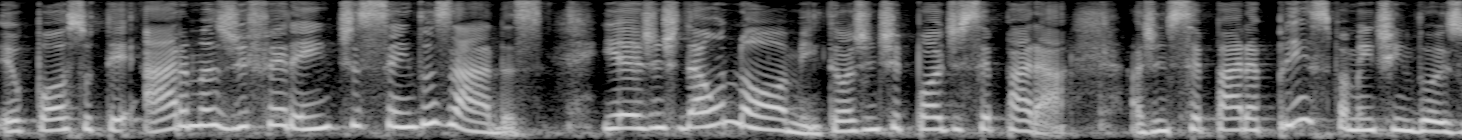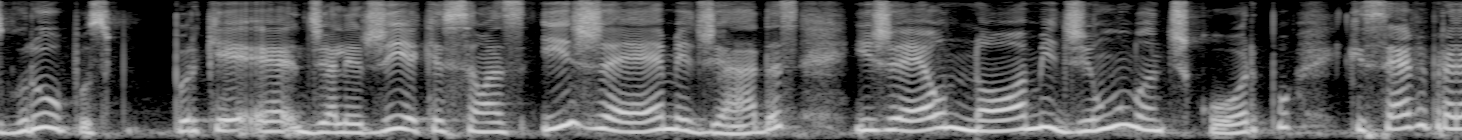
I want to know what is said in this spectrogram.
eu posso ter armas diferentes sendo usadas. E aí a gente dá um nome então a gente pode separar. A gente separa principalmente em dois grupos porque é de alergia que são as IgE mediadas. IgE é o nome de um anticorpo que serve para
